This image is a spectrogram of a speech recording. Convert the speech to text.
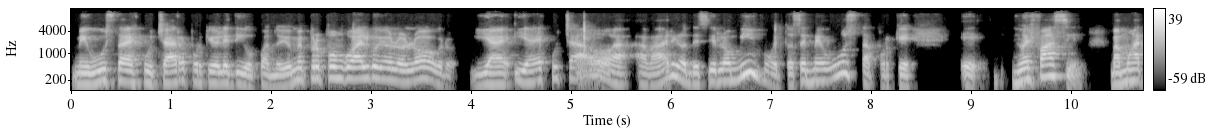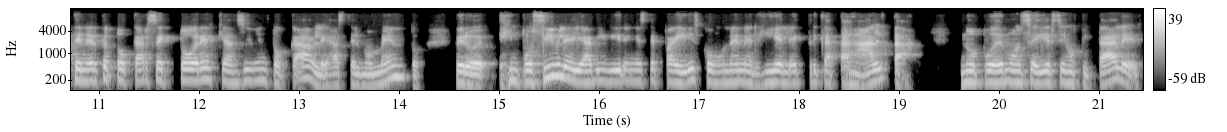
me gusta escuchar porque yo les digo, cuando yo me propongo algo, yo lo logro. Y, he escuchado a, a, varios decir lo mismo. Entonces me gusta porque eh, no es fácil. Vamos a tener que tocar sectores que han sido intocables hasta el momento, pero es imposible ya vivir en este país con una energía eléctrica tan alta. No podemos seguir sin hospitales,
